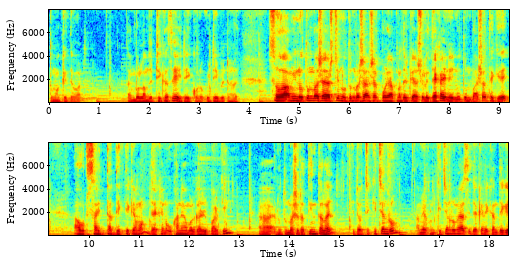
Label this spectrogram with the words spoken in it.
তোমাকে দেওয়ার। আমি বললাম যে, ঠিক আছে এটাই করো, ওইটাই বেটার হয়। সো আমি নতুন বাসায় আসছি, নতুন বাসায় আসার পরে আপনাদেরকে আসলে দেখাই নেই নতুন বাসা থেকে আউটসাইডটা দেখতে কেমন। দেখেন ওখানে আমার গাড়ির পার্কিং নতুন বাসাটা তিনতলায়। এটা হচ্ছে কিচেন রুম আমি এখন কিচেন রুমে আছি। দেখেন এখান থেকে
